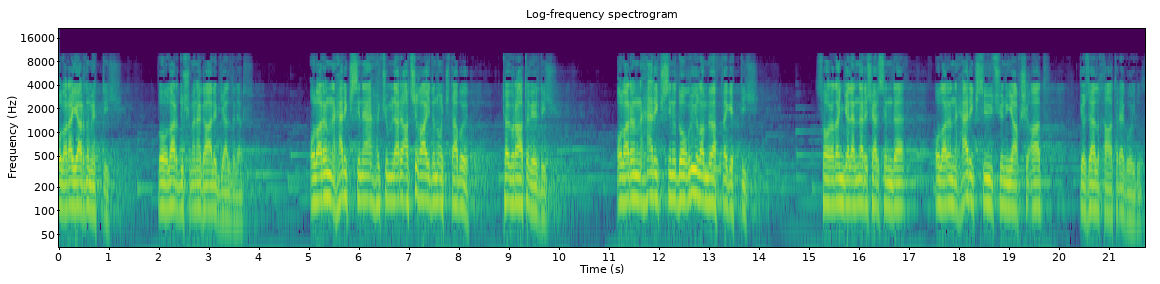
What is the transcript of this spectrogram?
Onlara yardım etdik və onlar düşmənə qalib gəldilər. Onların hər ikisinə hökmləri açıq aydın o kitabı, Tövratı verdik. Onların hər ikisini doğru yola müvəffəq etdik. Sonradan gələnlər içərisində onların hər ikisi üçün yaxşı ad, gözəl xatirə qoyduq.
